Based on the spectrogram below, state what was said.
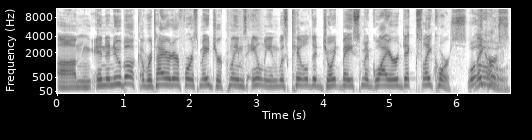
Um, in a new book, a retired Air Force major claims alien was killed at Joint Base McGuire Dix Lakehurst. Whoa. Lakehurst.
